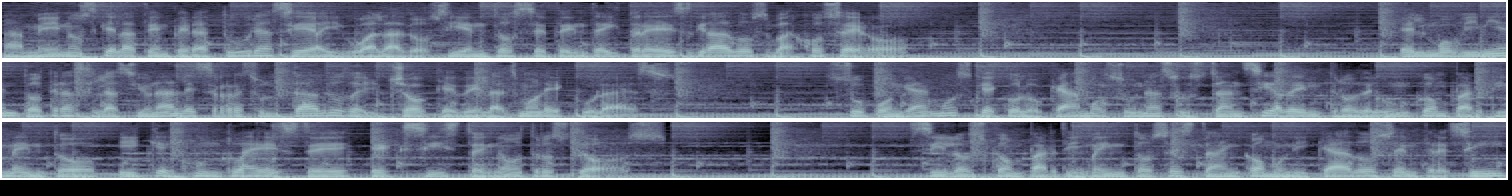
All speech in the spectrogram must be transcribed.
a menos que la temperatura sea igual a 273 grados bajo cero. El movimiento traslacional es resultado del choque de las moléculas. Supongamos que colocamos una sustancia dentro de un compartimento, y que junto a este, existen otros dos. Si los compartimentos están comunicados entre sí,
